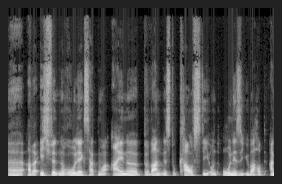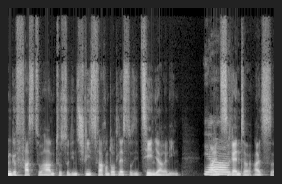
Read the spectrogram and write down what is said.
Äh, aber ich finde, eine Rolex hat nur eine Bewandtnis. Du kaufst die und ohne sie überhaupt angefasst zu haben, tust du die ins Schließfach und dort lässt du sie zehn Jahre liegen. ja. Als Rente, als äh,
